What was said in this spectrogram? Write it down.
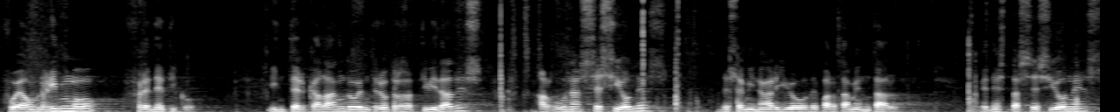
fue a un ritmo frenético, intercalando, entre otras actividades, algunas sesiones de seminario departamental. En estas sesiones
